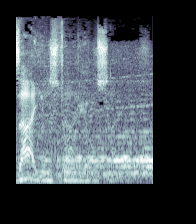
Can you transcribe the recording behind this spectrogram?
Zion Studios.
